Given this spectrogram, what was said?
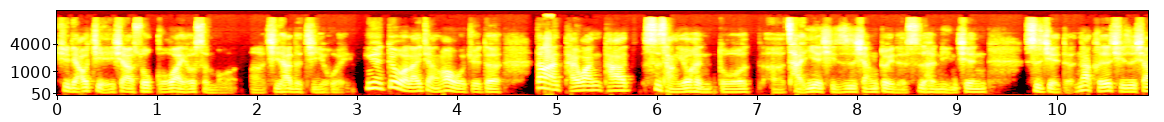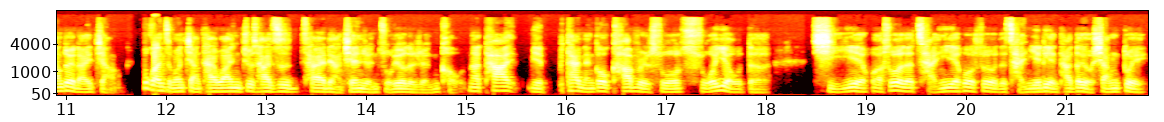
去了解一下，说国外有什么呃其他的机会？因为对我来讲的话，我觉得当然台湾它市场有很多呃产业，其实是相对的是很领先世界的。那可是其实相对来讲，不管怎么讲，台湾就它是才两千人左右的人口，那它也不太能够 cover 说所有的企业或所有的产业或所有的产业链，它都有相对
